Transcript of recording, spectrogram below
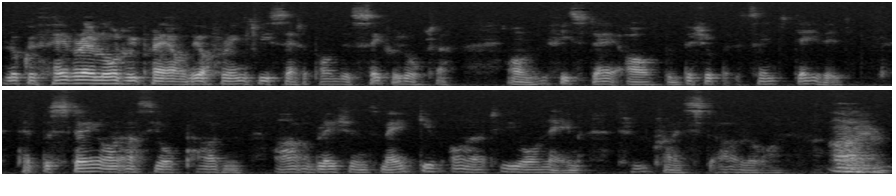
Look with favour, O Lord, we pray, on the offerings we set upon this sacred altar on the feast day of the Bishop Saint David, that bestow on us your pardon our oblations may give honour to your name through Christ our Lord. Amen.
